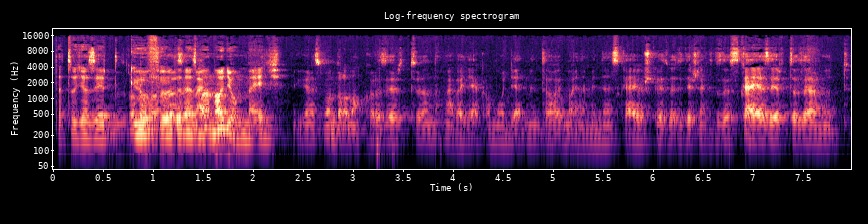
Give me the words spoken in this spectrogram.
Tehát, hogy azért Gondolom, külföldön ez meg- már nagyon megy. Igen, azt gondolom, akkor azért annak megadják a módját, mint ahogy majdnem minden Sky-os közvetítésnek. Ez a Sky azért az elmúlt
